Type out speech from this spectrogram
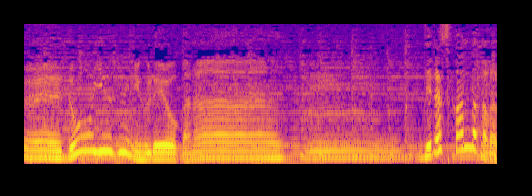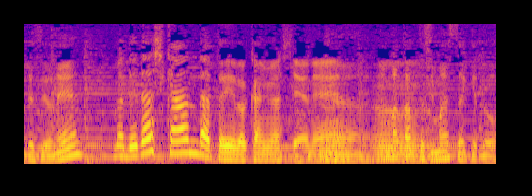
えーどういう風に触れようかなうーん。出だし噛んだからですよね。まあ、出だし噛んだといえば噛みましたよね。うんまあカットしまましたけど。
